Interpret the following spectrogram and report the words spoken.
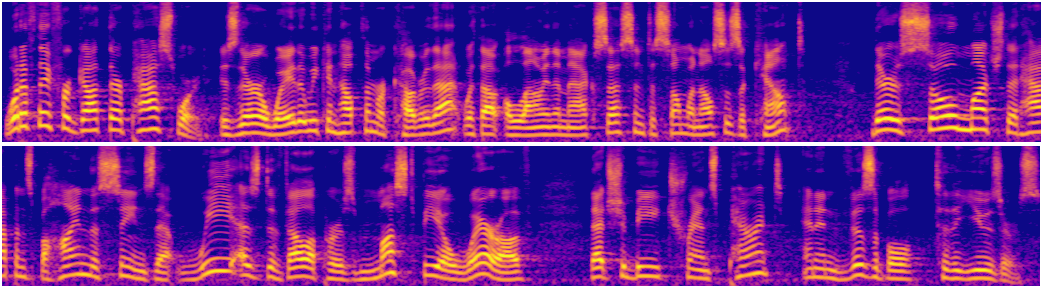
What if they forgot their password? Is there a way that we can help them recover that without allowing them access into someone else's account? There is so much that happens behind the scenes that we as developers must be aware of that should be transparent and invisible to the users.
